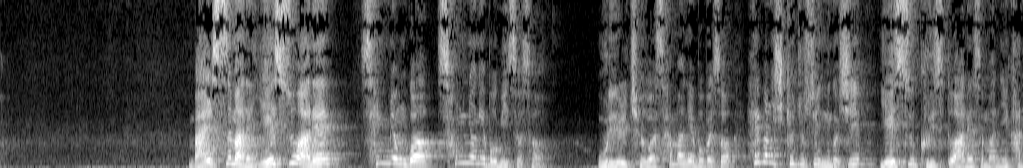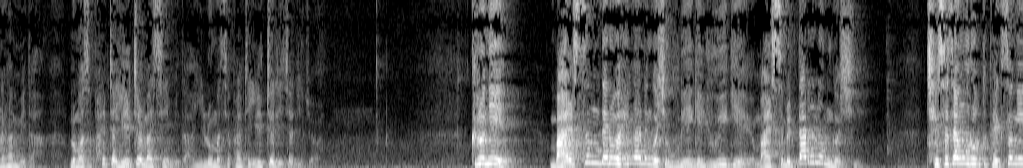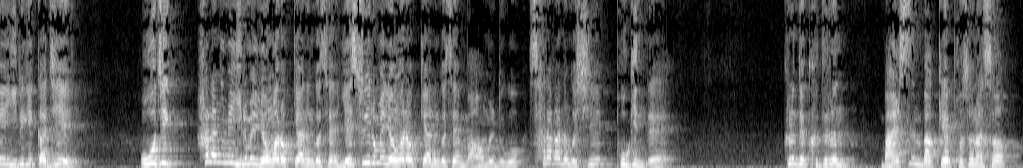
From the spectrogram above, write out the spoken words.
말씀 안에, 예수 안에 생명과 성령의 법이 있어서 우리를 죄와 사망의 법에서 해방시켜 줄 수 있는 것이 예수 그리스도 안에서만이 가능합니다. 로마서 8장 1절 말씀입니다. 로마서 8장 1절 2절이죠. 그러니 말씀대로 행하는 것이 우리에게 유익이에요. 말씀을 따르는 것이. 제사장으로부터 백성에 이르기까지 오직 하나님의 이름을 영화롭게 하는 것에 예수 이름을 영화롭게 하는 것에 마음을 두고 살아가는 것이 복인데 그런데 그들은 말씀 밖에 벗어나서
